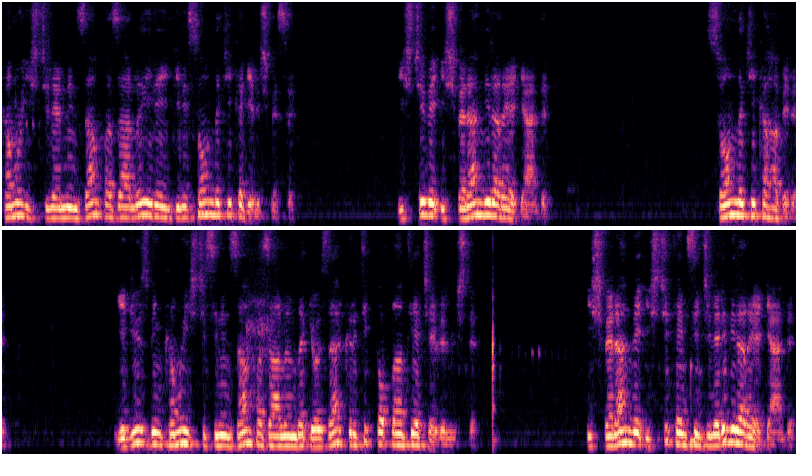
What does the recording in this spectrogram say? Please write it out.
Kamu işçilerinin zam pazarlığı ile ilgili son dakika gelişmesi. İşçi ve işveren bir araya geldi. Son dakika haberi. 700 bin kamu işçisinin zam pazarlığında gözler kritik toplantıya çevrilmişti. İşveren ve işçi temsilcileri bir araya geldi.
